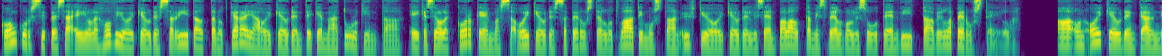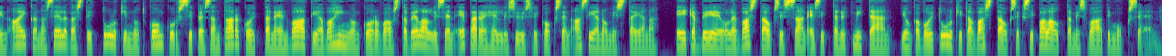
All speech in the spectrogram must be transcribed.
Konkurssipesä ei ole hovioikeudessa riitauttanut käräjäoikeuden tekemää tulkintaa, eikä se ole korkeimmassa oikeudessa perustellut vaatimustaan yhtiöoikeudelliseen palauttamisvelvollisuuteen viittaavilla perusteilla. A on oikeudenkäynnin aikana selvästi tulkinnut konkurssipesän tarkoittaneen vaatia vahingonkorvausta velallisen epärehellisyysrikoksen asianomistajana, eikä B ole vastauksissaan esittänyt mitään, jonka voi tulkita vastaukseksi palauttamisvaatimukseen.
